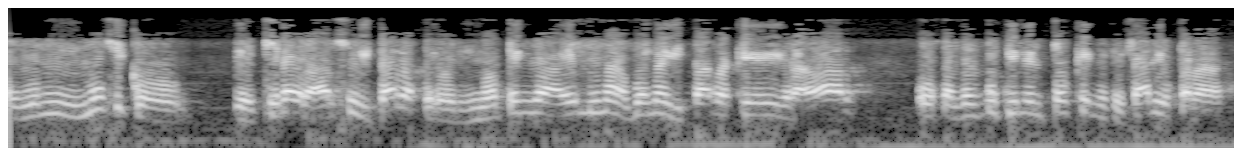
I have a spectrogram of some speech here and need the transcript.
algún músico que quiera grabar su guitarra, pero no tenga él una buena guitarra que grabar, o tal vez no tiene el toque necesario para,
